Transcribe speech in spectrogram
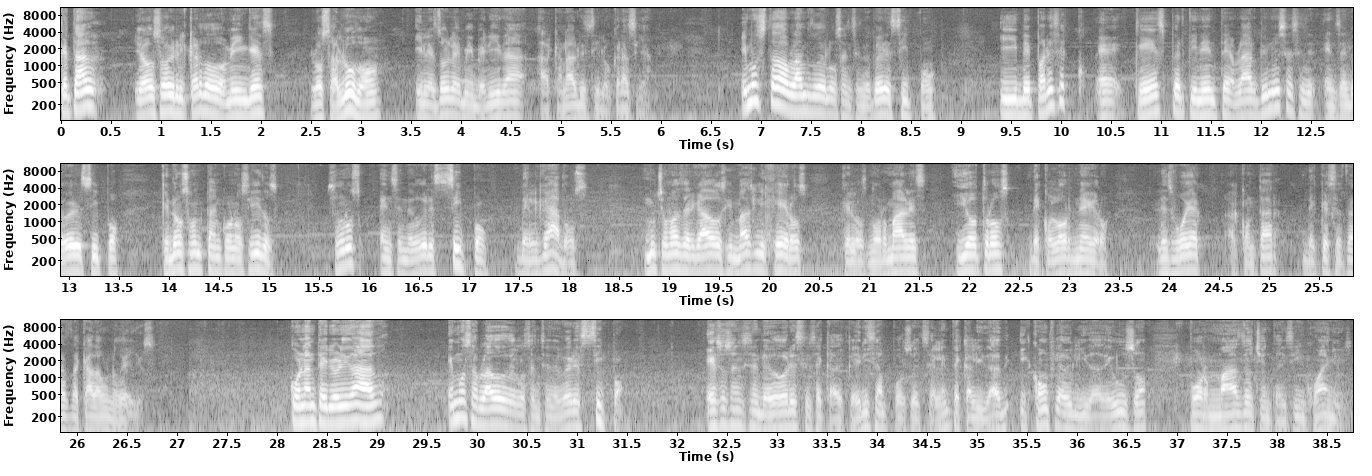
¿Qué tal? Yo soy Ricardo Domínguez, los saludo y les doy la bienvenida al canal de Estilocracia. Hemos estado hablando de los encendedores Zipo y me parece eh, que es pertinente hablar de unos encendedores Zipo que no son tan conocidos. Son los encendedores Zipo delgados, mucho más delgados y más ligeros que los normales y otros de color negro. Les voy a contar de qué se trata cada uno de ellos. Con anterioridad hemos hablado de los encendedores Zipo, esos encendedores que se caracterizan por su excelente calidad y confiabilidad de uso por más de 85 años.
